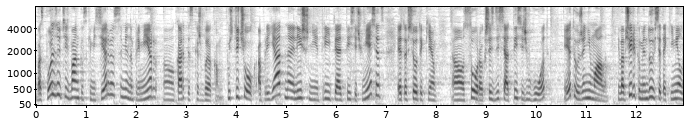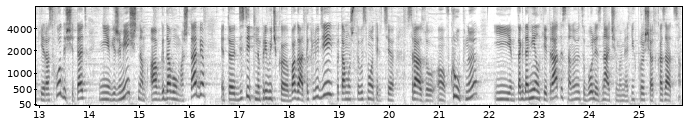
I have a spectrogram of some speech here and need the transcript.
Воспользуйтесь банковскими сервисами, например, э, карты с кэшбэком. Пустячок, а приятно приятно, лишние 3-5 тысяч в месяц, это все-таки 40-60 э, тысяч в год, и это уже немало. И вообще рекомендую все такие мелкие расходы считать не в ежемесячном, а в годовом масштабе. Это действительно привычка богатых людей, потому что вы смотрите сразу э, в крупную, и тогда мелкие траты становятся более значимыми, от них проще отказаться.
